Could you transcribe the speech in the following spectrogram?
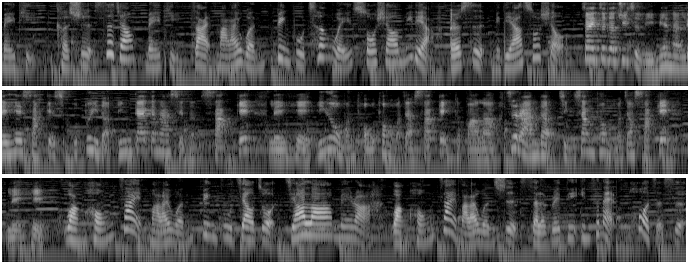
媒体。可是社交媒体在马来文并不称为 social media，而是 media social。在这个句子里面呢，lehe sakit 是不对的，应该跟它写成 sakit lehe，因为我们头痛，我们叫 sakit kepala，自然的颈项痛，我们叫 sakit lehe。网红在马来文并不叫做 Jala Merah，网红在马来文是 Celebrity Internet 或者是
